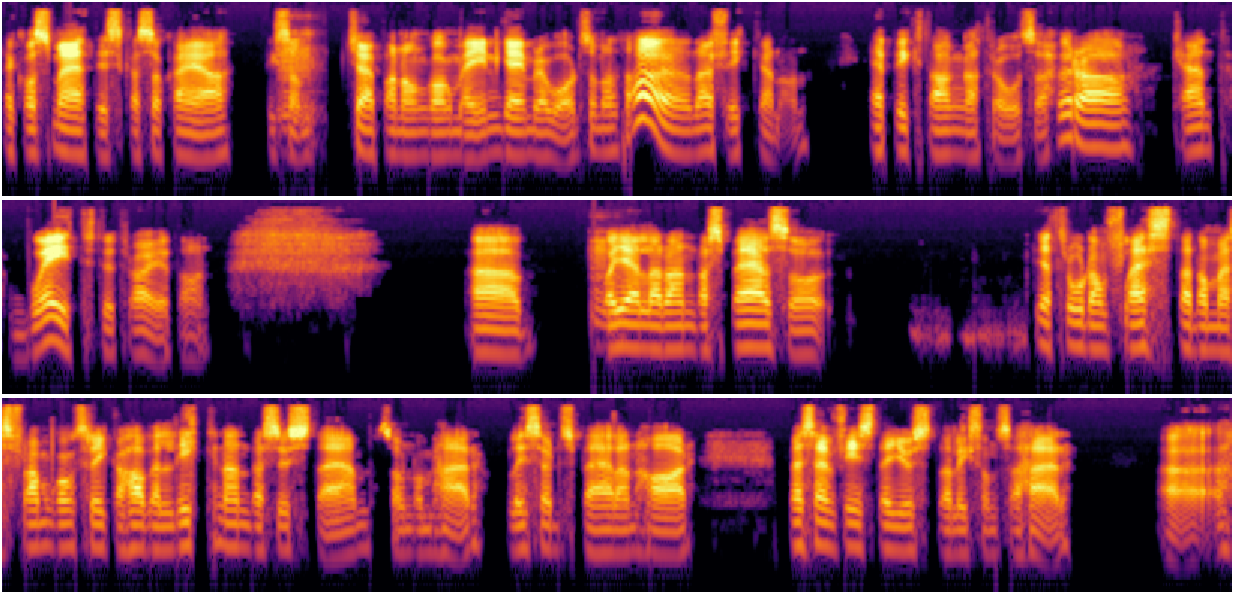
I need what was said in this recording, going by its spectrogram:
det kosmetiska så kan jag liksom Mm. köpa någon gång med in-game reward som att ah, där fick jag någon. Epic Tangatrosa, hurra! can't wait to try it on. Uh, Mm. Vad gäller andra spel så jag tror de flesta, de mest framgångsrika har väl liknande system som de här Blizzard-spelen har. Men sen finns det just då liksom så här uh,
